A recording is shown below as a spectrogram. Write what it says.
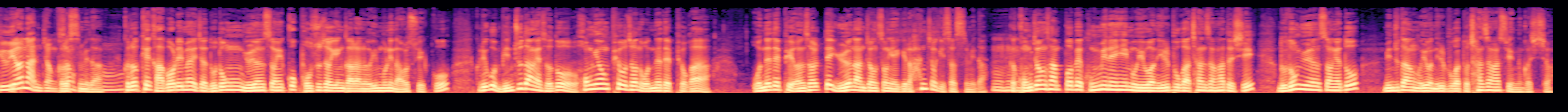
유연 안정성. 그렇습니다. 어. 그렇게 가버리면 이제 노동 유연성이 꼭 보수적인가라는 의문이 나올 수 있고 그리고 민주당에서도 홍영표 전 원내대표가 원내대표 연설 때 유연 안정성 얘기를 한 적이 있었습니다. 그러니까 공정산법에 국민의힘 의원 일부가 찬성하듯이 노동 유연성에도 민주당 의원 일부가 또 찬성할 수 있는 것이죠.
